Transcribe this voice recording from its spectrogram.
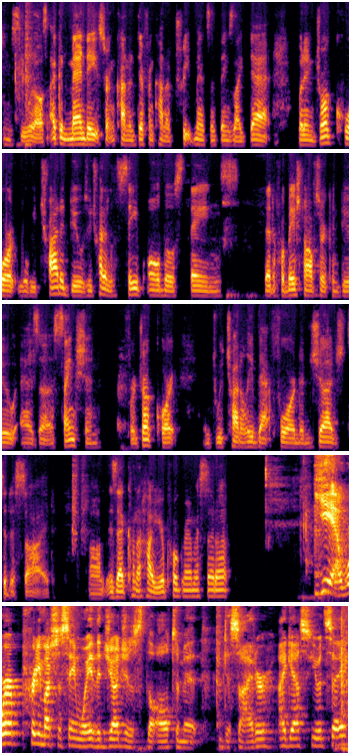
let me see what else. I could mandate certain kind of different kind of treatments and things like that. But in drug court, what we try to do is we try to save all those things that a probation officer can do as a sanction for drug court and we try to leave that for the judge to decide. Um, is that kind of how your program is set up? Yeah, we're pretty much the same way. The judge is the ultimate decider, I guess you would say.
